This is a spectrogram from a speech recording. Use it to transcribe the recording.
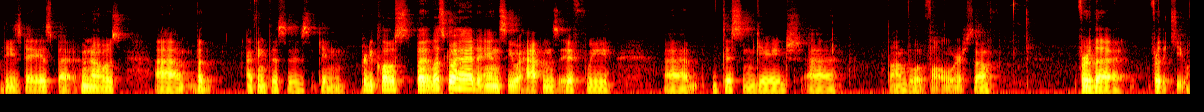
these days, but who knows. Uh, but I think this is getting pretty close. But let's go ahead and see what happens if we uh, disengage uh, the envelope follower. So for the for the Q.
